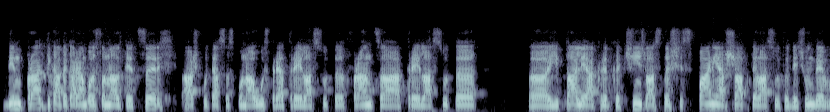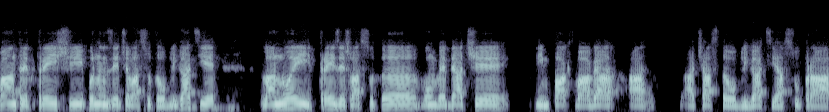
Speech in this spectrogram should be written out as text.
Din practica pe care am văzut-o în alte țări, aș putea să spun Austria 3%, Franța 3%, uh, Italia cred că 5% și Spania 7%. Deci undeva între 3 și până în 10% obligație. La noi 30% vom vedea ce impact va avea această obligație asupra,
